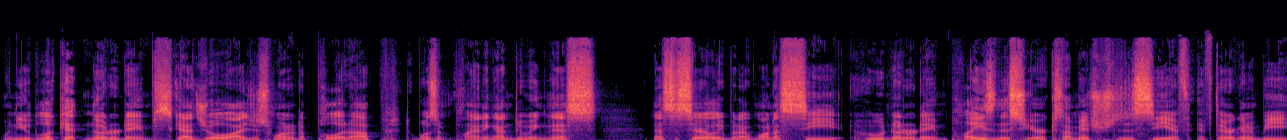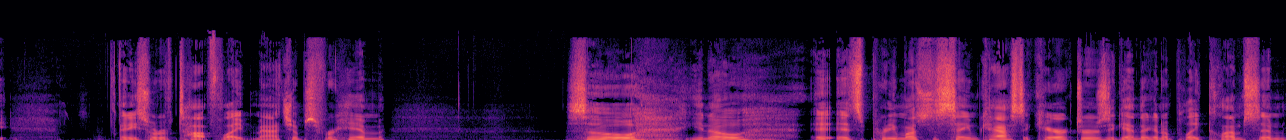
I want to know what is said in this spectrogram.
when you look at Notre Dame's schedule, I just wanted to pull it up. wasn't planning on doing this necessarily, but I want to see who Notre Dame plays this year because I'm interested to see if if there are going to be any sort of top flight matchups for him. So, you know, it, it's pretty much the same cast of characters. Again, they're going to play Clemson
